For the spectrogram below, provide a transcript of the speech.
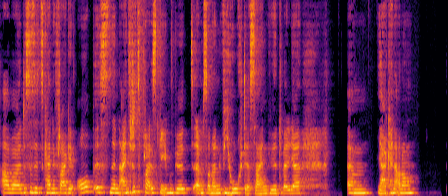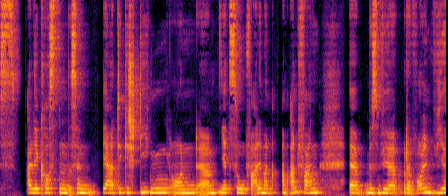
aber das ist jetzt keine Frage, ob es einen Eintrittspreis geben wird, ähm, sondern wie hoch der sein wird, weil ja, ähm, ja, keine Ahnung, alle Kosten sind derartig gestiegen und ähm, jetzt so vor allem an, am Anfang äh, müssen wir oder wollen wir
